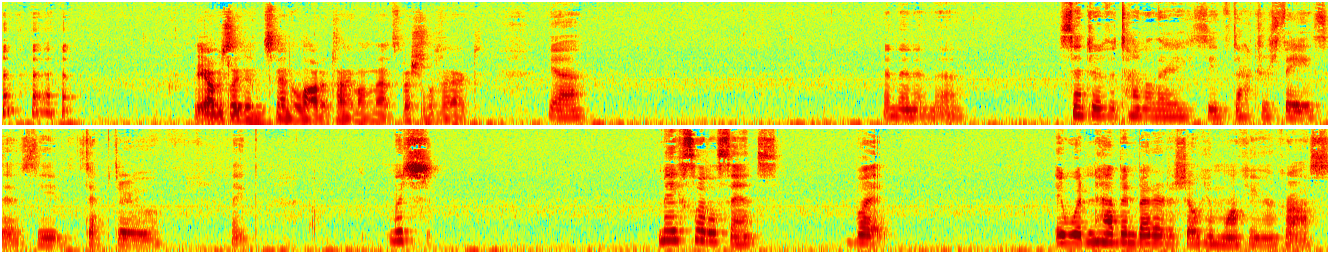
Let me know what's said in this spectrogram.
they obviously didn't spend a lot of time on that special effect. Yeah. And then in the center of the tunnel there you see the doctor's face as he stepped through like which makes little sense, but it wouldn't have been better to show him walking across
